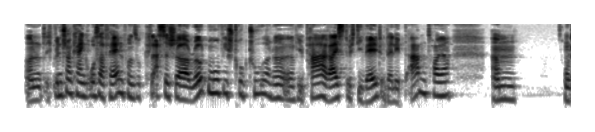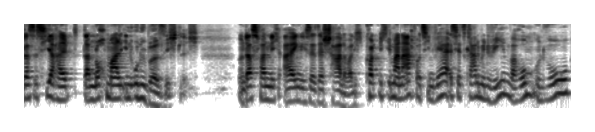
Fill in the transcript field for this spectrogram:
Und ich bin schon kein großer Fan von so klassischer Roadmovie-Struktur. Ne? Irgendwie Paar reist durch die Welt und erlebt Abenteuer. Ähm, und das ist hier halt dann nochmal in unübersichtlich. Und das fand ich eigentlich sehr, sehr schade, weil ich konnte nicht immer nachvollziehen, wer ist jetzt gerade mit wem, warum und wo.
